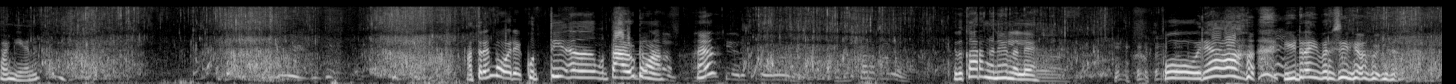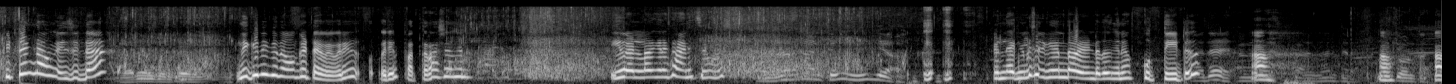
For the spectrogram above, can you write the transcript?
പണിയാണ് അത്രയും പോരെ. കുത്തി താഴോട്ട് പോണം. ഏ? ഇത് കറങ്ങനെയല്ലേ പോരാ. ഈ ഡ്രൈവർ ശരിയാവില്ല കിട്ടുണ്ടാവും കഴിച്ചിട്ടാ. നിക്ക് നിക്ക് നോക്കട്ടെ. ഒരു ഒരു പത്ത് പ്രാവശ്യം അങ്ങനെ. ഈ വെള്ളം ഇങ്ങനെ കാണിച്ചു എന്തെങ്കിലും ശരിക്കും എന്താ വേണ്ടത് ഇങ്ങനെ കുത്തിയിട്ട്? ആ. ആ ആ.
